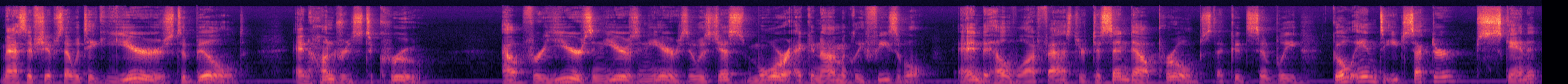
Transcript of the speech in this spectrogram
massive ships that would take years to build and hundreds to crew. Out for years and years and years, it was just more economically feasible and a hell of a lot faster to send out probes that could simply go into each sector, scan it,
